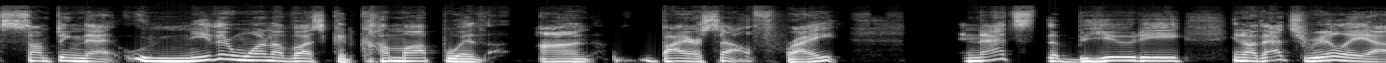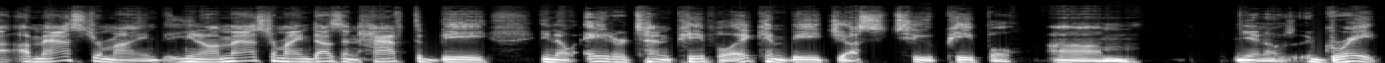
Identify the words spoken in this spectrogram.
something that neither one of us could come up with on by ourselves right? And that's the beauty you know that's really a, a, mastermind. You know a mastermind doesn't have to be you know eight or ten people. It can be just two people. Um you know great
